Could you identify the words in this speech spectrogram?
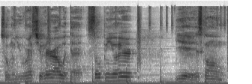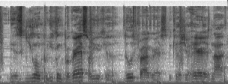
So when you rinse your hair out with that soap in your hair, yeah, it's gonna, it's, you gonna, you can progress or you can lose progress because your hair is not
